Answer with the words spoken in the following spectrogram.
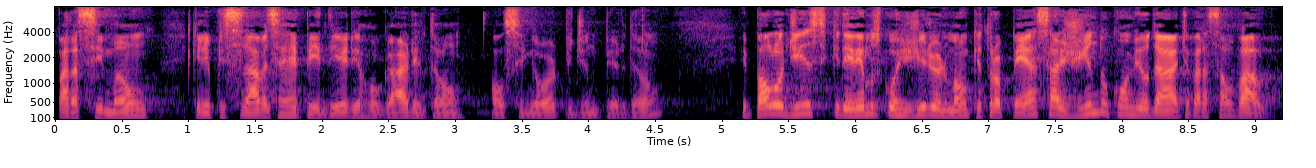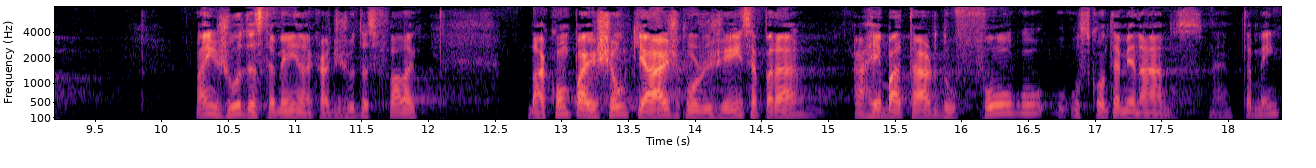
para Simão que ele precisava se arrepender e rogar então ao Senhor, pedindo perdão. E Paulo disse que devemos corrigir o irmão que tropeça, agindo com humildade para salvá-lo. Lá em Judas também, na carta de Judas, fala da compaixão que age com urgência para arrebatar do fogo os contaminados. Né? Também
